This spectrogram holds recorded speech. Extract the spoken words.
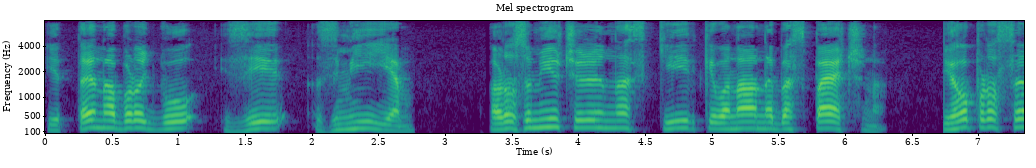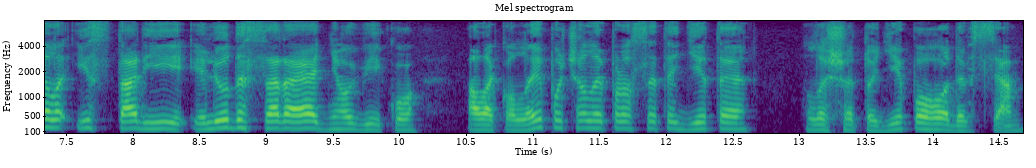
іти на боротьбу зі Змієм, розуміючи, наскільки вона небезпечна. Його просили і старі, і люди середнього віку, але коли почали просити діти, лише тоді погодився.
